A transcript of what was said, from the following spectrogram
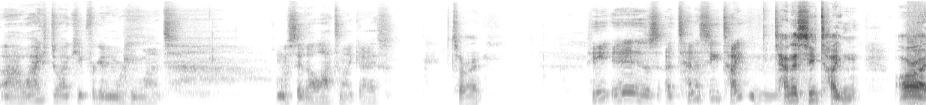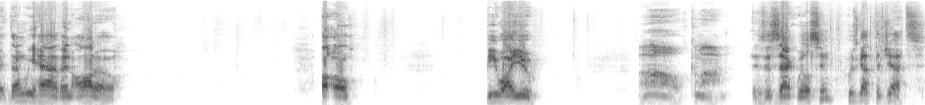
Uh, why do I keep forgetting where he went? I'm going to say that a lot tonight, guys. It's all right. He is a Tennessee Titan. Tennessee Titan. All right, then we have an auto. Uh oh. BYU. Oh, come on. Is this Zach Wilson? Who's got the Jets?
